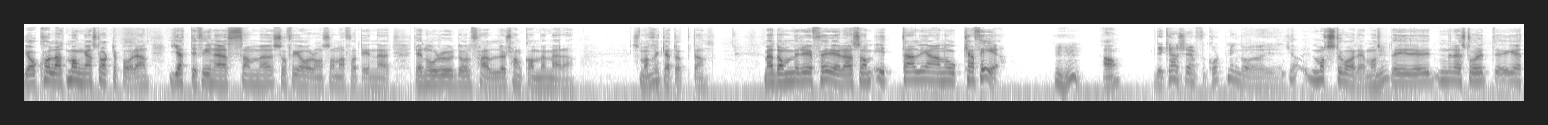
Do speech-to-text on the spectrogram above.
Jag har kollat många starter på den. Jättefin häst som eh, Sofia Aronsson har fått in här. Det är nog Rudolf Haller som kommer med den. Som har Mm. skickat upp den. Men de refererar som Italiano Café. Mhm. Ja, Det kanske är en förkortning då? i- ja måste vara det. Måste, Mm. det- När det står ett, ett,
